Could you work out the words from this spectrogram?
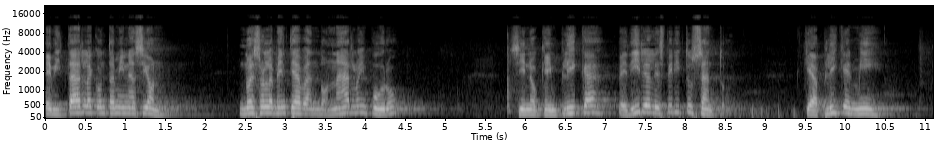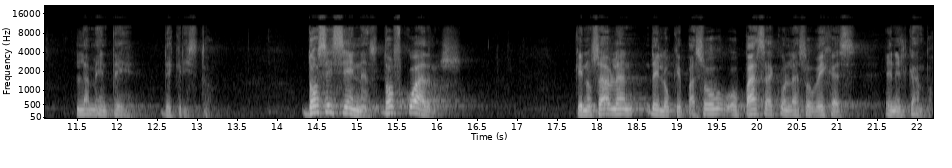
Evitar la contaminación no es solamente abandonar lo impuro, sino que implica pedirle al Espíritu Santo que aplique en mí la mente de Cristo. Dos escenas, dos cuadros que nos hablan de lo que pasó o pasa con las ovejas en el campo.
